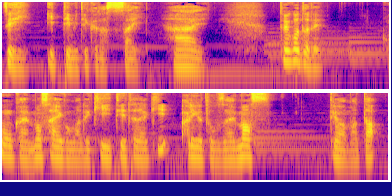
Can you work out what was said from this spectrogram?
ぜひ行ってみてください。はい。ということで、今回も最後まで聴いていただきありがとうございます。ではまた。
